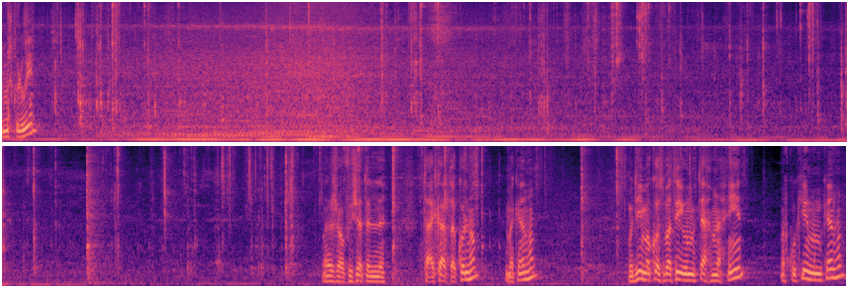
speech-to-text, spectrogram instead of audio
المشكل وين. رجعوا فيشات تاع الكارتة كلهم مكانهم. وديما cosse batterie والمفتاح منحين مفكوكين من مكانهم.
